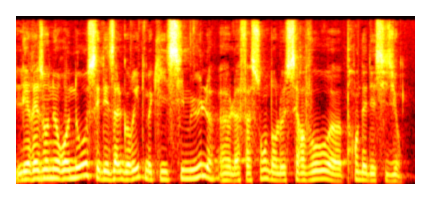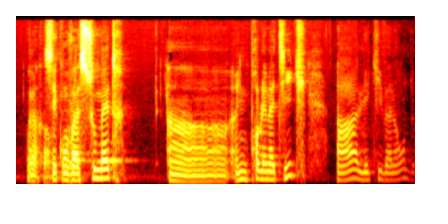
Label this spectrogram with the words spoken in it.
Les réseaux neuronaux, c'est des algorithmes qui simulent euh, la façon dont le cerveau euh, prend des décisions. Voilà. C'est qu'on va soumettre un, une problématique à l'équivalent de...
